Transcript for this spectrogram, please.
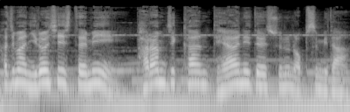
하지만 이런 시스템이 바람직한 대안이 될 수는 없습니다.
